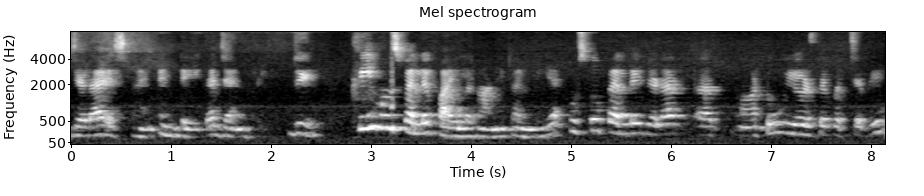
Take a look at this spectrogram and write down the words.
ਜਿਹੜਾ ਇਸ ਟਾਈਮ ਇਨਟੇਕ ਹੈ ਜਨਵਰੀ ਜੀ। 3 ਮੰਥਸ ਪਹਿਲੇ ਫਾਈਲ ਲਗਾਉਣੀ ਪੈਂਦੀ ਹੈ। ਉਸ ਤੋਂ ਪਹਿਲੇ ਜਿਹੜਾ 2 ਇਅਰਸ ਦੇ ਬੱਚੇ ਦੇ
